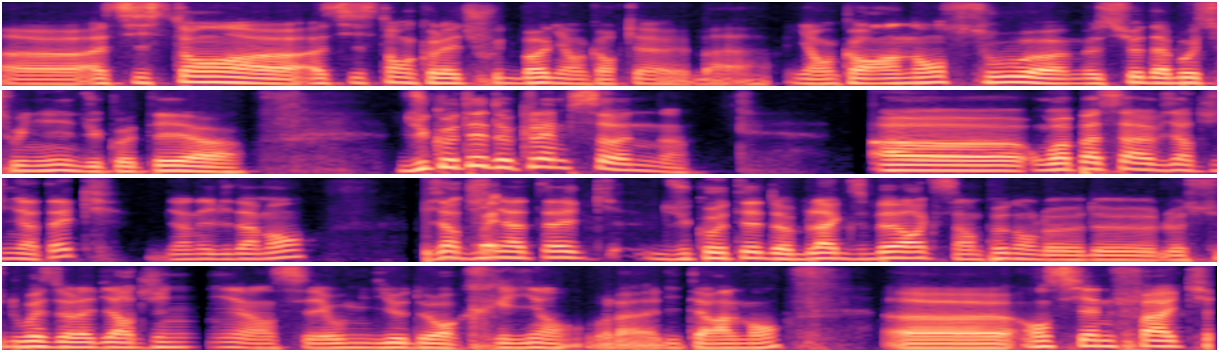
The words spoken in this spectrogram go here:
assistants, assistants en college football il y a encore, bah, il y a encore un an sous Monsieur Dabo du côté, du côté de Clemson. on va passer à Virginia Tech, bien évidemment. Virginia Tech, du côté de Blacksburg, c'est un peu dans le, sud-ouest de la Virginie, hein, c'est au milieu de rien, voilà, littéralement. Euh, ancienne fac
